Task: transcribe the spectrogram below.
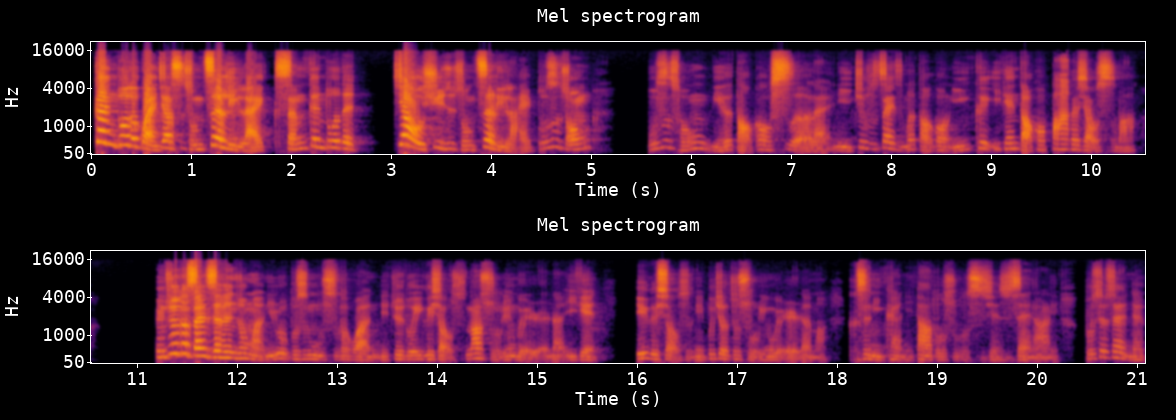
更多的管教是从这里来，神更多的教训是从这里来，不是从不是从你的祷告室而来。你就是再怎么祷告，你可以一天祷告八个小时吗？你最多三十分钟嘛。你如果不是牧师的话，你最多一个小时，那属灵伟人了，一天。一个小时，你不就做属灵伟人了吗？可是你看，你大多数的时间是在哪里？不是在你的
